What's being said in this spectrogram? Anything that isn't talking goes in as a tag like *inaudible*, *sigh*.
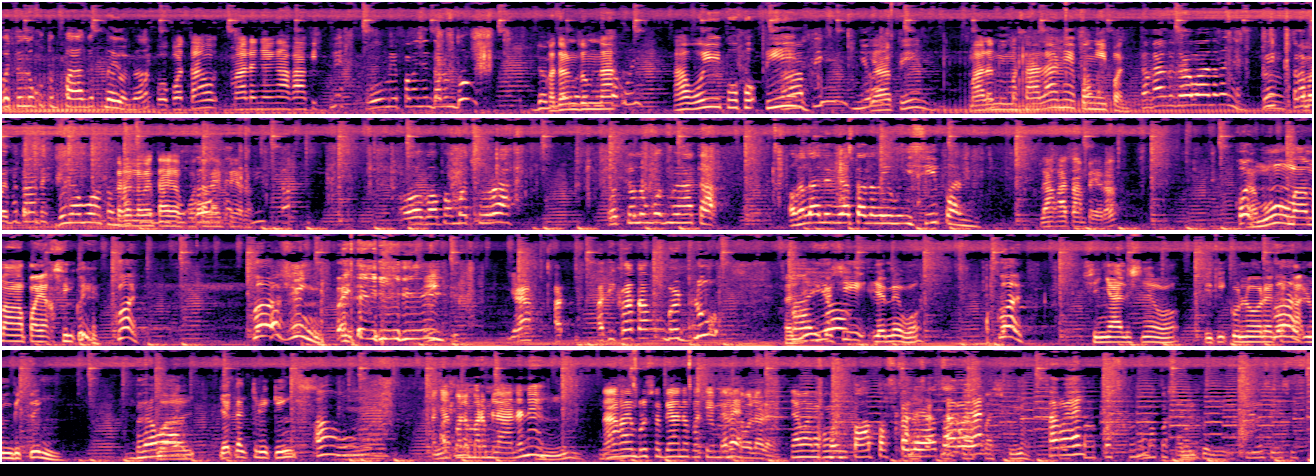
Ba't tulong ko itong pangit na yun, ha? Pupunta, mala niya yung kakakit ko eh. Oo, may pangalan dalumdum. Kadalumdum na. Ah, uy, popo, pin. Yapin. Malan mo yung masala na eh, pongipon. Saan ka gagawa na kanya? Uy, tara ba ipunta natin? Doon mo. Tara naman tayo, puta tayo pera. Oo, oh, Bapang Matsura. Ba't kalungkot mo yata? Ang lalim yata ng iyong isipan. Lang ka tang pera? Hoy! Kamu, mga, mga payaksin ko eh. Hoy! Hoy! Ay! Yak. At, at ikatang bird flu? Sabi kasi, leme mo, Hoy! sinyalis na mo, ikikunore ka Hoy. nga lum between. Balawan. Well, ang three kings. Ah, oo. Kanya pala marimlanan eh. Hmm. Nakakayang Bruce Sabiano pati yung Dali. mga dollar eh. Yaman na po. Papas ko na yata. Saro yan? Pasko na. Saro yan? Papas ko. Ko. Sabi ko, Sige, sige, sige.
